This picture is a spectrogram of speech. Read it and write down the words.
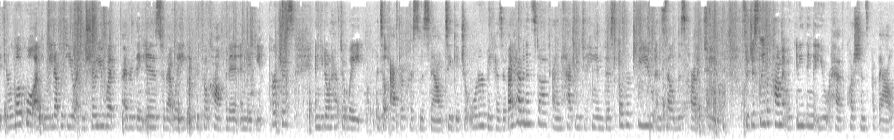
if you're local, I can meet up with you. I can show you what everything is so that way you can feel confident in making a purchase and you don't have to wait until after Christmas now to get your order because if I have it in stock, I am happy to hand this over to you and sell this product to you. So just leave a comment with anything that you have questions about.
